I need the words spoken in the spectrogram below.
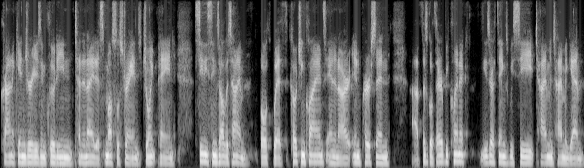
chronic injuries, including tendonitis, muscle strains, joint pain. see these things all the time, both with coaching clients and in our in person uh, physical therapy clinic. These are things we see time and time again.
